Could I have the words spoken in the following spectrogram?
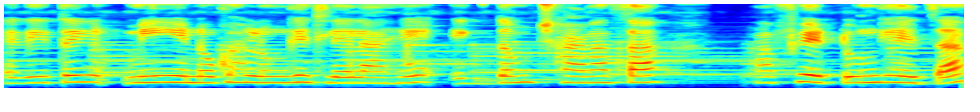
इथं मी इनो घालून घेतलेला आहे. एकदम छान असा हा फेटून घ्यायचा.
